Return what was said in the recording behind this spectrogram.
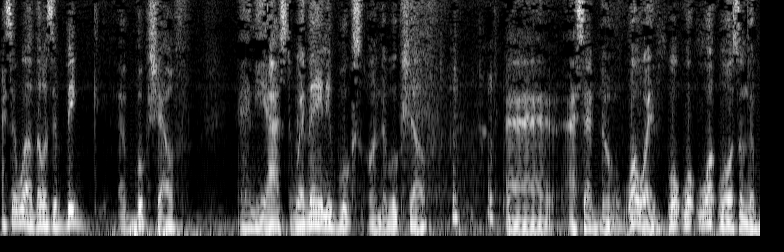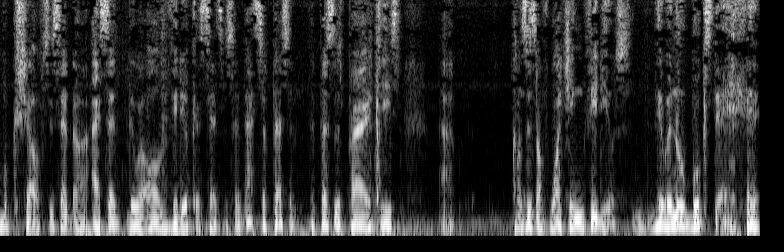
I said, Well, there was a big uh, bookshelf. And he asked, Were there any books on the bookshelf? uh, I said, No. What, were, what, what, what was on the bookshelves? He said, oh, I said, They were all video cassettes. I said, That's a person. The person's priorities uh, consist of watching videos. There were no books there.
